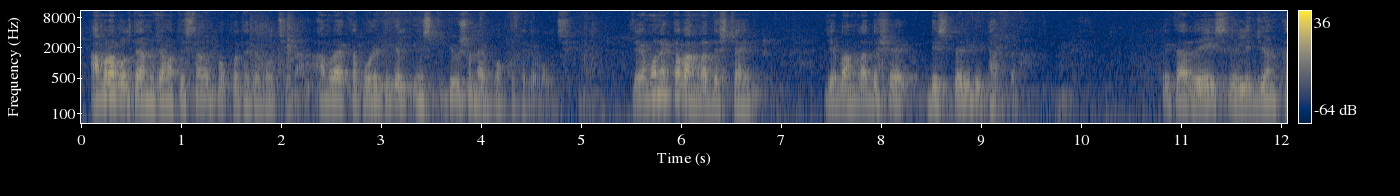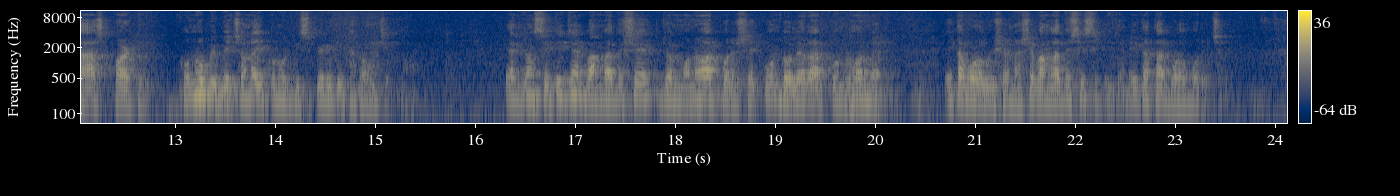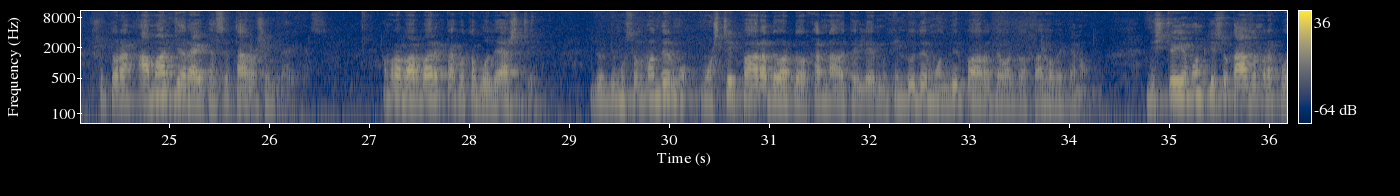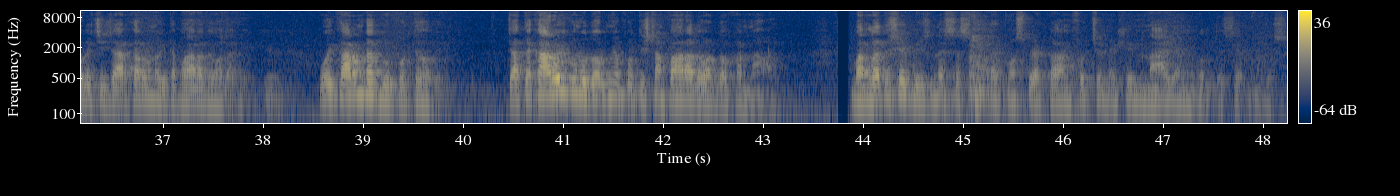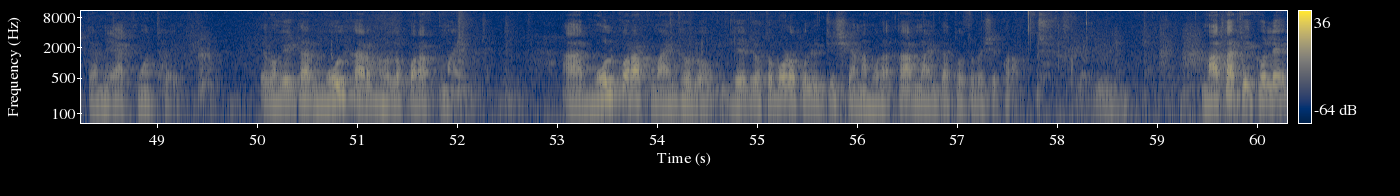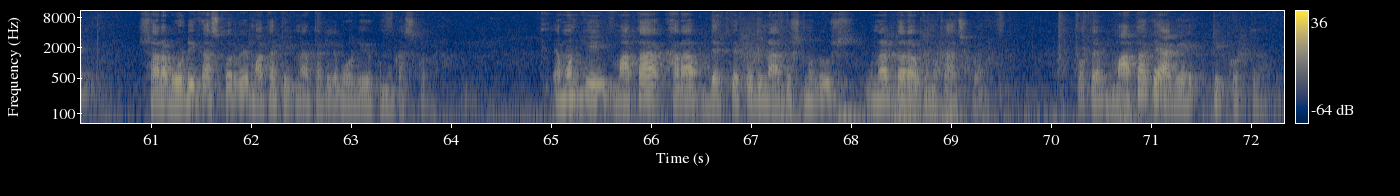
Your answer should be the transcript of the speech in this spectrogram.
আমরা বলতে আমি জামাত ইসলামের পক্ষ থেকে বলছি না, আমরা একটা পলিটিক্যাল ইনস্টিটিউশনের পক্ষ থেকে বলছি। যে এমন একটা বাংলাদেশ চাই, যে বাংলাদেশে ডিসপেরিটি থাকবে না। এটা রেস রিলিজিয়ন কাস্ট পার্টি কোনো বিবেচনায় কোনো ডিসপেরিটি থাকা উচিত নয়। একজন সিটিজেন বাংলাদেশে জন্ম নেওয়ার পরে সে কোন দলের আর কোন ধর্মের, এটা বড় বিষয় না, সে বাংলাদেশি সিটিজেন এটা তার বড় পরিচয়। সুতরাং আমার যে রাইট আছে, তারও সেই রাইট আছে। আমরা বারবার একটা কথা বলে আসছি যদি মুসলমানদের মসজিদ পাহারা দেওয়ার দরকার না হয়, তাহলে হিন্দুদের মন্দির পাহারা দেওয়ার দরকার হবে কেন? নিশ্চয়ই এমন কিছু কাজ আমরা করেছি যার কারণে ওইটা পাহারা দেওয়া লাগে। ওই কারণটা দূর করতে হবে, যাতে কারোই কোনো ধর্মীয় প্রতিষ্ঠান পাহারা দেওয়ার দরকার না হয়। বাংলাদেশে বিজনেস অ্যাটমসফিয়ারটা আনফর্চুনেটলি নাই আমি বলতেছি আপনাদের সাথে, আমি একমত হয়ে। এবং এইটার মূল কারণ হলো করাপ্ট মাইন্ড আর মূল করাপ্ট মাইন্ড হলো যে যত বড় পলিটিশিয়ান আমরা, তার মাইন্ডটা তত বেশি করাপ্ট মাথা ঠিক হলে সারা বডি কাজ করবে, মাথা ঠিক না থাকলে বডিও কোনো কাজ করবে না। এমনকি মাথা খারাপ দেখতে খুবই নাদুস নুদুস ওনার দ্বারাও কোনো কাজ হবে না। অতএব মাথাকে আগে ঠিক করতে হবে।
